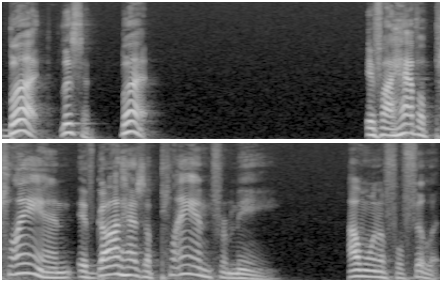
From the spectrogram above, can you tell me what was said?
But, listen, but if I have a plan, if God has a plan for me, I want to fulfill it.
